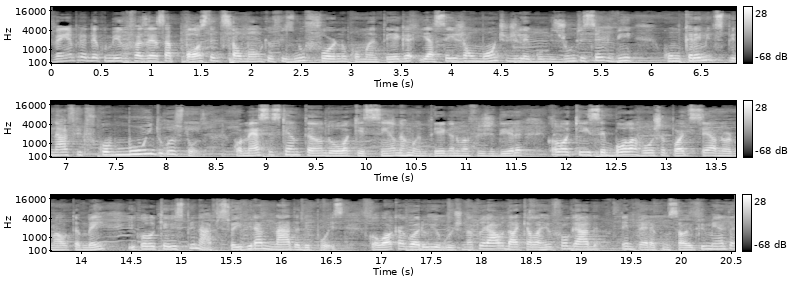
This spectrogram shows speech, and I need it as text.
Vem aprender comigo fazer essa posta de salmão que eu fiz no forno com manteiga e assei já um monte de legumes junto e servi com um creme de espinafre que ficou muito gostoso. Começa esquentando ou aquecendo a manteiga numa frigideira. Coloquei cebola roxa, pode ser a normal também, e coloquei o espinafre. Isso aí vira nada depois. Coloca agora o iogurte natural, dá aquela refogada, tempera com sal e pimenta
